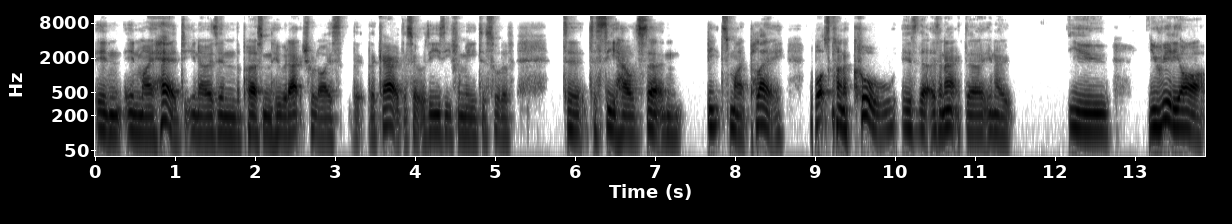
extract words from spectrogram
in in my head, you know, as in the person who would actualize the, the character. So it was easy for me to sort of to to see how certain beats might play what's kind of cool is that as an actor, you know, you you really are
